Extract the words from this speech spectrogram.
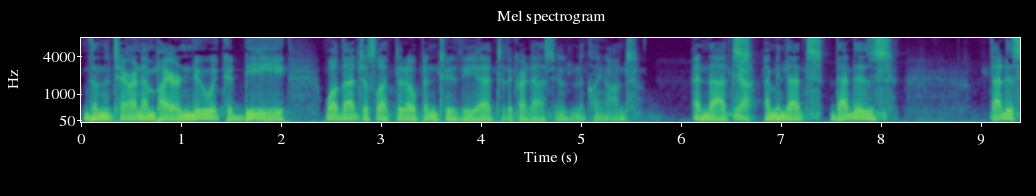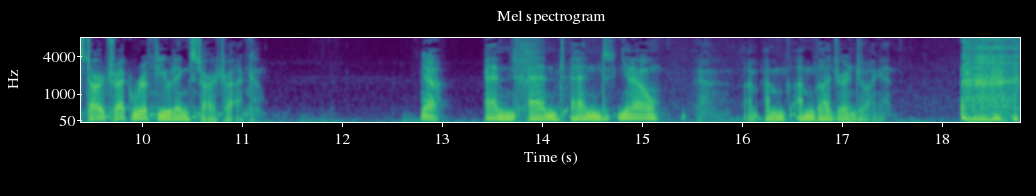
than the Terran Empire knew it could be, well, that just left it open to the uh, to the Cardassians and the Klingons, and that's Yeah. I mean that's that is that is Star Trek refuting Star Trek, Yeah. and and and you know, I'm I'm I'm glad you're enjoying it.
